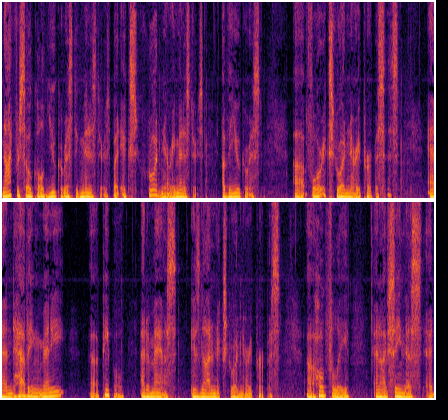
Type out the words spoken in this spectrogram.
not for so called Eucharistic ministers, but extraordinary ministers of the Eucharist uh, for extraordinary purposes. And having many uh, people at a Mass is not an extraordinary purpose. Uh, hopefully, and I've seen this at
